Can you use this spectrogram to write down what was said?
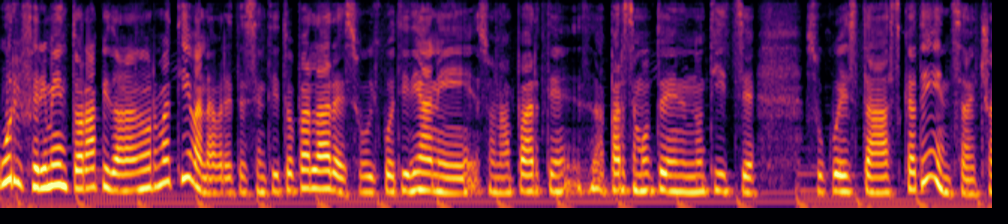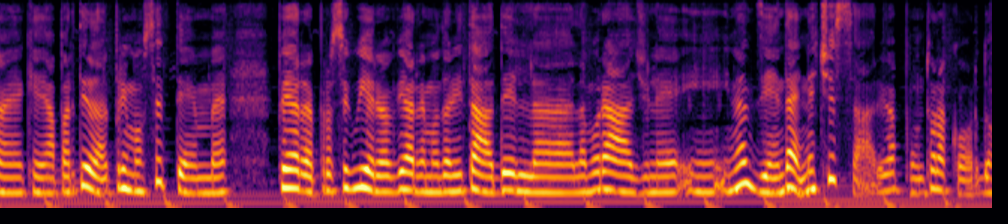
Un riferimento rapido alla normativa, ne avrete sentito parlare sui quotidiani, sono apparti, apparse molte notizie su questa scadenza, cioè che a partire dal primo settembre per proseguire e avviare le modalità del lavoro agile in azienda è necessario appunto l'accordo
